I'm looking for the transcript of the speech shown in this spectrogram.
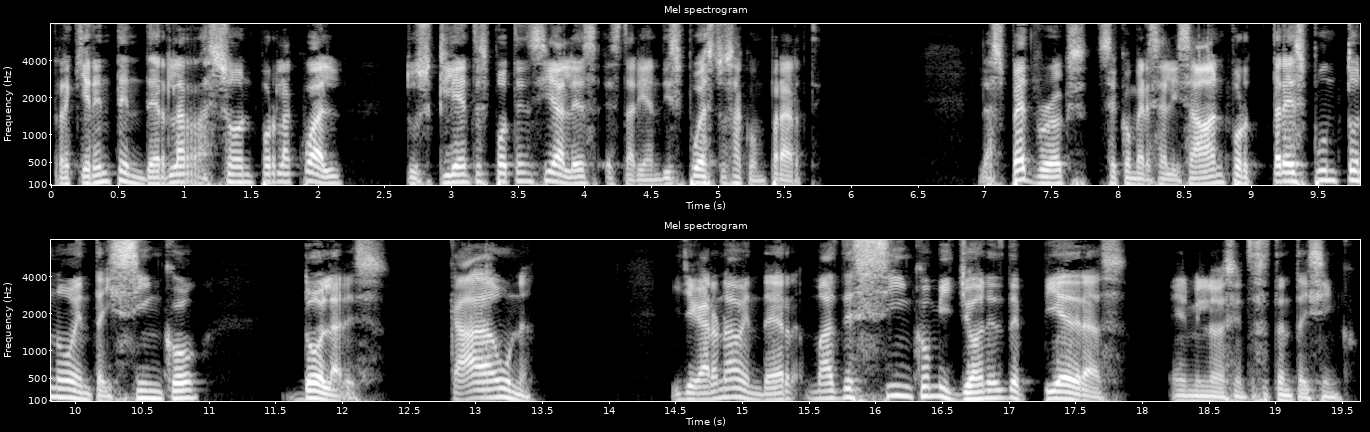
Requiere entender la razón por la cual tus clientes potenciales estarían dispuestos a comprarte. Las Rocks se comercializaban por 3.95 dólares cada una y llegaron a vender más de 5 millones de piedras en 1975.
